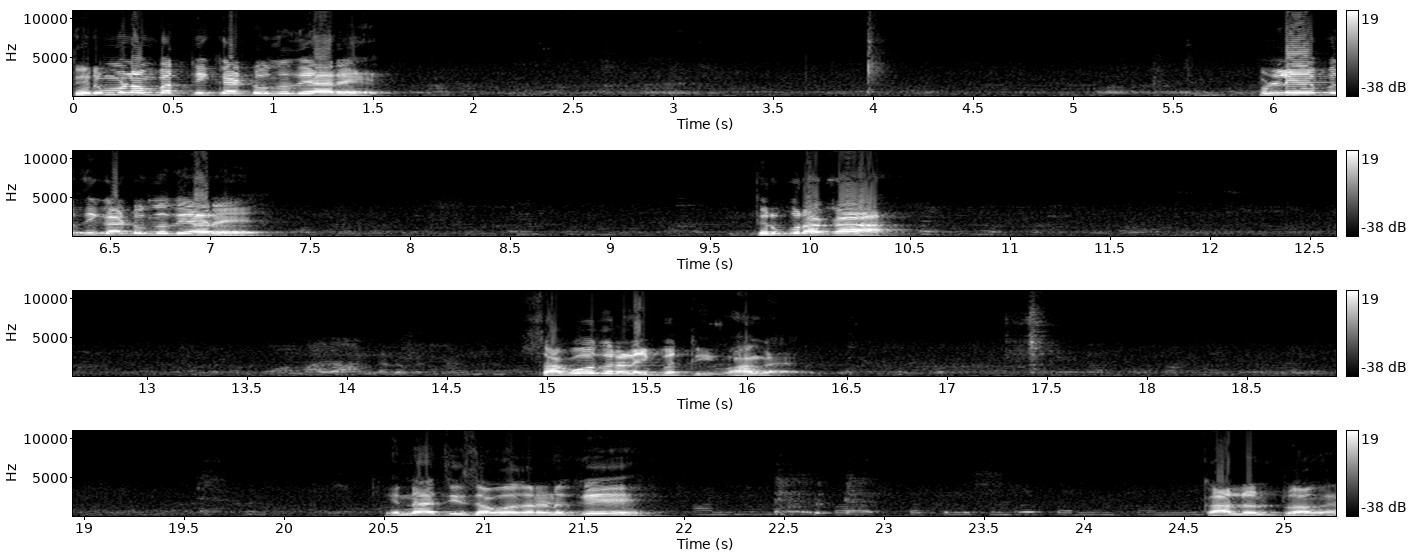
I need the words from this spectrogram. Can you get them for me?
திருமணம் பற்றி கேட்டு வந்தது யாரு? பிள்ளைய பற்றி கேட்டு வந்தது யாரு? திருப்புராக்கா சகோதரனை பற்றி வாங்க. என்னாச்சு சகோதரனுக்கு? கால் வந்துட்டு வாங்க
